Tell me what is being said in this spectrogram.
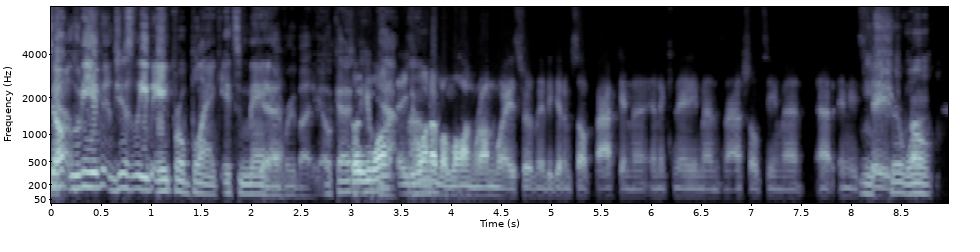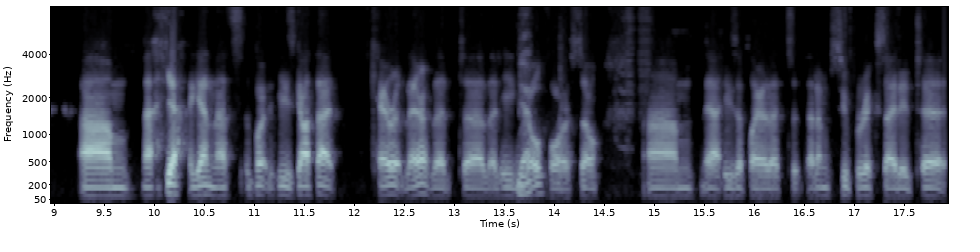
don't yeah. leave just leave April blank. It's May, everybody. Okay. So he won't he um, won't have a long runway certainly to get himself back in a in a Canadian men's national team at at any stage. He sure but, won't. Um. Yeah. Again, that's but he's got that carrot there that uh, that he can yep. go for. So, um, yeah, he's a player that that I'm super excited to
